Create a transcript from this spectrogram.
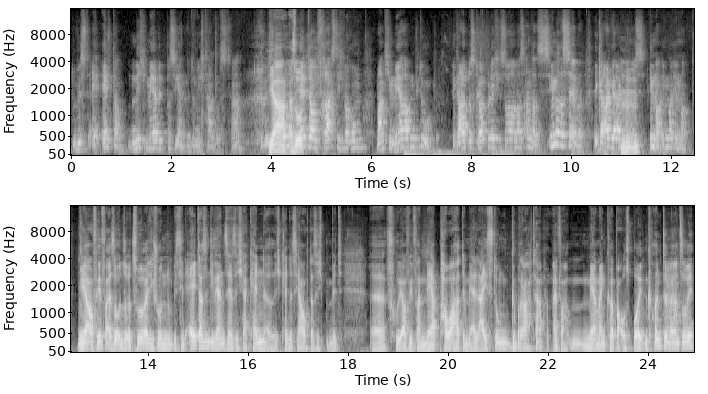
du wirst ä- älter. Nicht mehr wird passieren, wenn du nicht handelst. Ja, du wirst Ja, nur also- älter und fragst dich, warum manche mehr haben wie du. Egal ob das körperlich ist oder was anderes. Es ist immer dasselbe. Egal wie alt Mhm. man ist. Immer, immer, immer. Ja, auf jeden Fall. Also unsere Zuhörer, die schon ein bisschen älter sind, die werden es ja sicher kennen. Also ich kenne es ja auch, dass ich mit äh, früher auf jeden Fall mehr Power hatte, mehr Leistung gebracht habe, einfach mehr meinen Körper ausbeuten konnte, wenn man so will.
